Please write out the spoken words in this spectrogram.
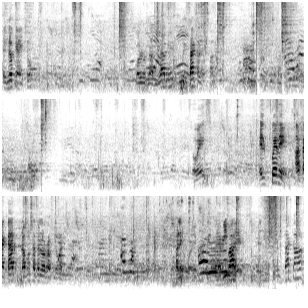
¿Ves lo que ha hecho? Con los laterales me saca la espada. ¿Lo veis? Él puede atacar, vamos a hacerlo rápido más. ¿Vale? De arriba, él saca.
